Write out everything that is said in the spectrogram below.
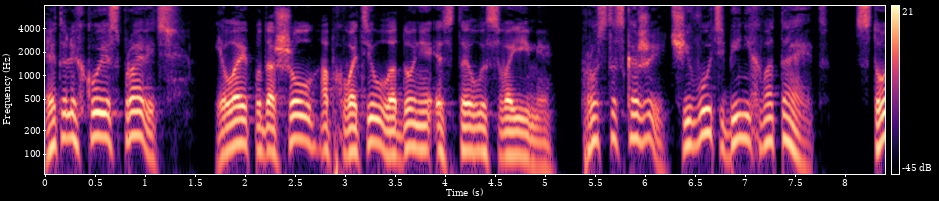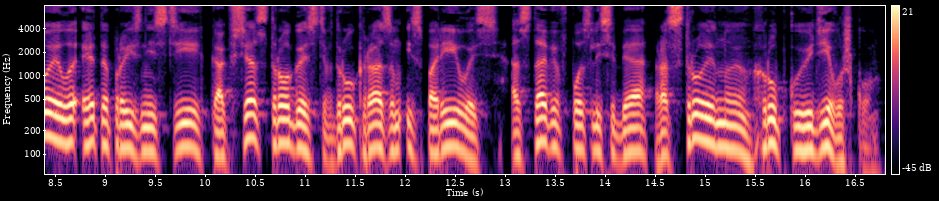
«Это легко исправить». Илай подошел, обхватил ладони Эстеллы своими. «Просто скажи, чего тебе не хватает?» Стоило это произнести, как вся строгость вдруг разом испарилась, оставив после себя расстроенную, хрупкую девушку.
